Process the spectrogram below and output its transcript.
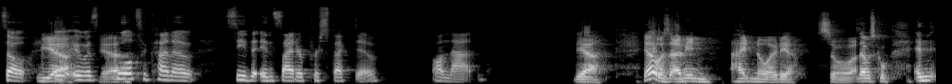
So yeah, it, it was yeah. cool to kind of see the insider perspective on that. Yeah. Yeah, it was, I mean, I had no idea. So that was cool. And,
